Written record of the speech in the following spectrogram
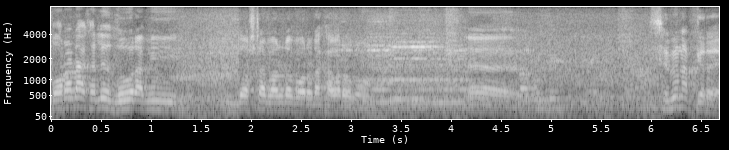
পরোটা খেলে দৌড় আমি দশটা বারোটা পরোটা খাবার হব সেভেন আপ কেরে?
